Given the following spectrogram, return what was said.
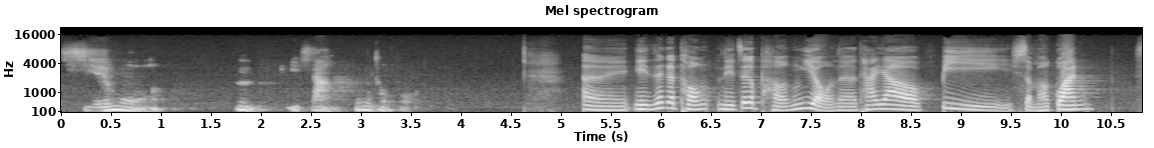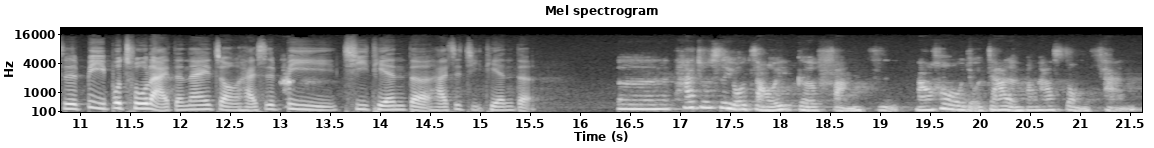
邪魔？嗯，以上，阿弥陀佛。呃，你这个同你这个朋友呢，他要避什么关？是避不出来的那一种，还是避七天的，还是几天的？呃，他就是有找一个房子，然后有家人帮他送餐。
